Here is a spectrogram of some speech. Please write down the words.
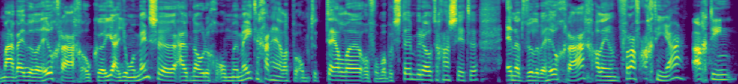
Maar wij willen heel graag ook ja, jonge mensen uitnodigen om mee te gaan helpen. Om te tellen of om op het stembureau te gaan zitten. En dat willen we heel graag. Alleen vanaf 18 jaar. 18,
